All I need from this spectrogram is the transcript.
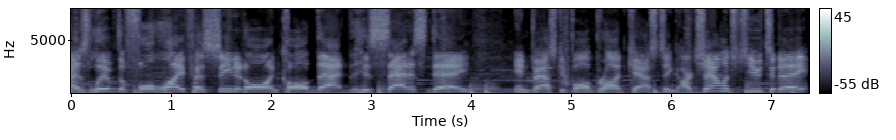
has lived a full life, has seen it all, and called that his saddest day in basketball broadcasting. Our challenge to you today,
